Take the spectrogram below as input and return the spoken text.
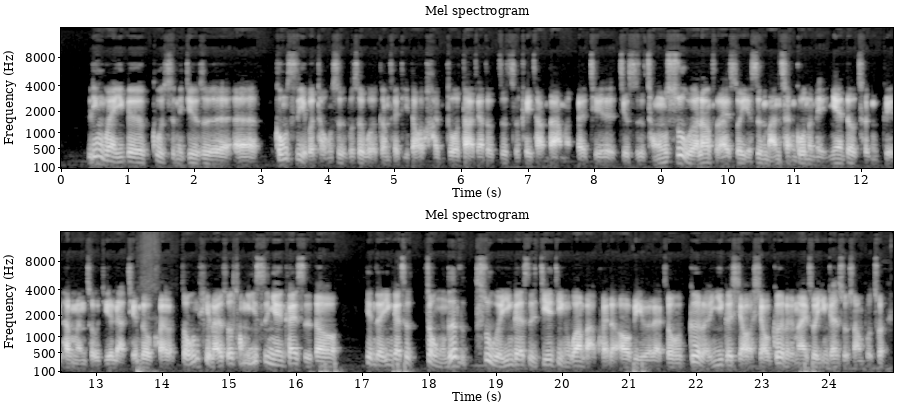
另外一个故事呢，就是呃。公司有个同事，不是我刚才提到很多，大家都支持非常大嘛，而且就是从数额上来说也是蛮成功的，每年都成给他们筹集两千多块。总体来说，从一四年开始到现在，应该是总的数额应该是接近万把块的澳币了。从个人一个小小个人来说，应该是算不错。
